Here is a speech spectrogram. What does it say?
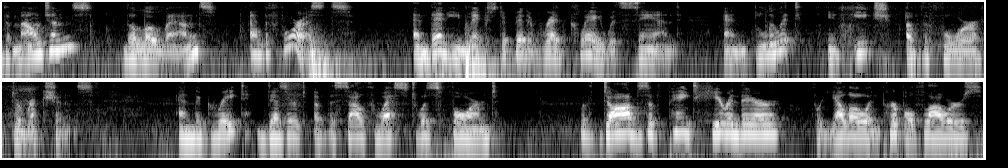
the mountains, the lowlands, and the forests. And then he mixed a bit of red clay with sand and blew it in each of the four directions. And the great desert of the southwest was formed, with daubs of paint here and there for yellow and purple flowers,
